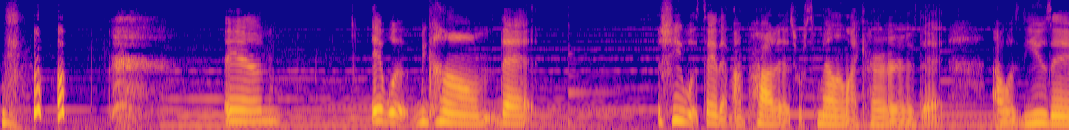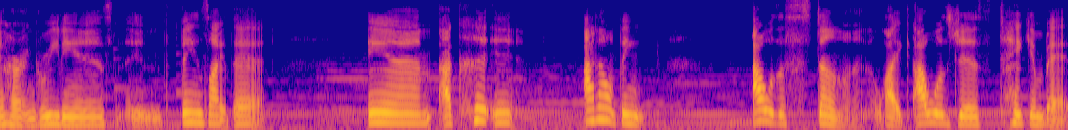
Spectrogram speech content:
and it would become that she would say that my products were smelling like hers, that I was using her ingredients and things like that. And I couldn't, I don't think I was a stun. Like I was just taken back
